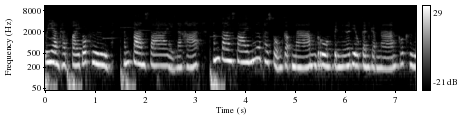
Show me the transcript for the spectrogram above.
ตัวอย่างถัดไปก็คือ น้ำตาลทรายนะคะ น้ำตาลทรายเมื่อผสมกับน้ำรวมเป็นเนื้อเดียวกันกับน้ำก็คือ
